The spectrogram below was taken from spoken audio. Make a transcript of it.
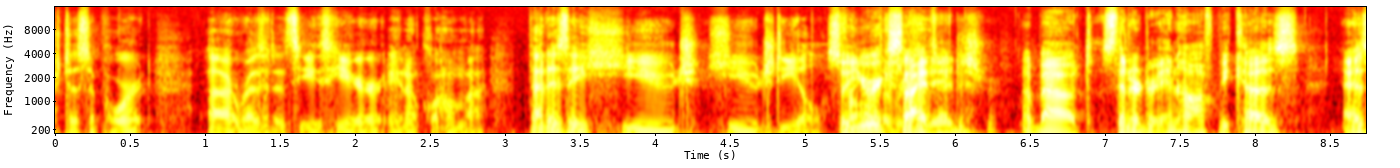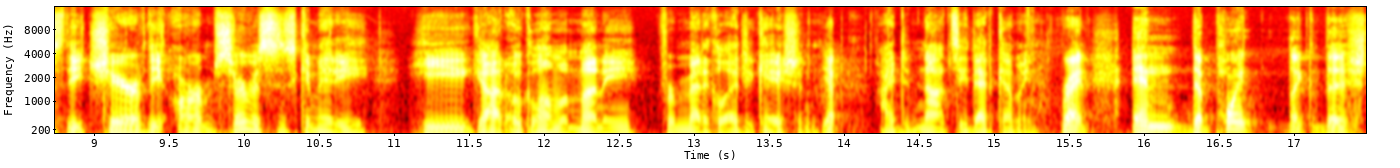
to support uh, residencies here in Oklahoma. That is a huge, huge deal. So you're the reasons I excited about Senator Inhofe because, as the chair of the Armed Services Committee, he got Oklahoma money for medical education. Yep. I did not see that coming. Right. And the point, like, the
